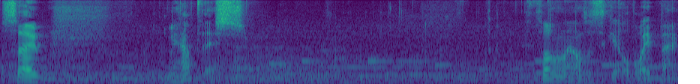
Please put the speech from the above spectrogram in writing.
So, we have this. Funnel allows us to get all the way back.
